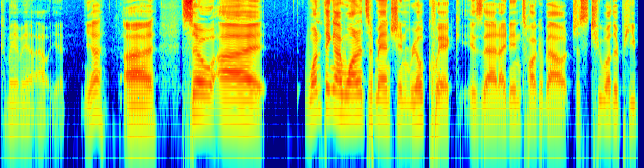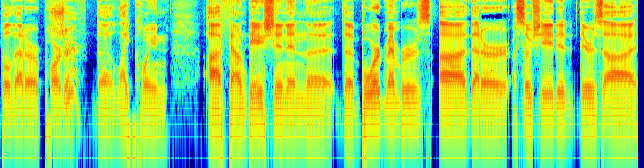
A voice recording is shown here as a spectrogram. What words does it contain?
Kamehameha out yet. Yeah. Uh, so uh, one thing I wanted to mention real quick is that I didn't talk about just two other people that are part Sure. of the Litecoin uh, Foundation and the the board members uh, that are associated. There's uh,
